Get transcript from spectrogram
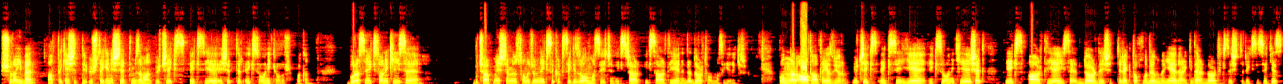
Şurayı ben alttaki eşitliği 3'te genişlettiğim zaman 3x eksi y eşittir eksi 12 olur. Bakın burası eksi 12 ise bu çarpma işleminin sonucunun eksi 48 olması için x, çarpı, x artı y'nin de 4 olması gerekir. Bunları alt alta yazıyorum. 3x eksi y eksi 12'ye eşit. x artı y ise 4'e eşit. Direkt topladığımda y'ler gider. 4x eşittir eksi 8.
